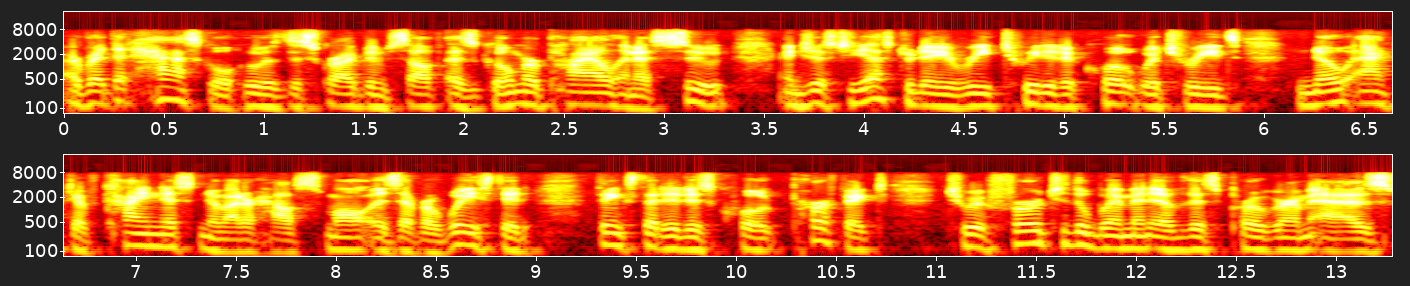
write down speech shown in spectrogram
I read that Haskell, who has described himself as Gomer Pyle in a suit, and just yesterday retweeted a quote which reads, No act of kindness, no matter how small, is ever wasted, thinks that it is, quote, perfect to refer to the women of this program as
